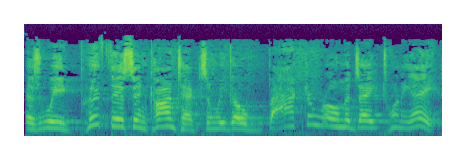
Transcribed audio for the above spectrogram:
As we put this in context and we go back to Romans 8 28,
